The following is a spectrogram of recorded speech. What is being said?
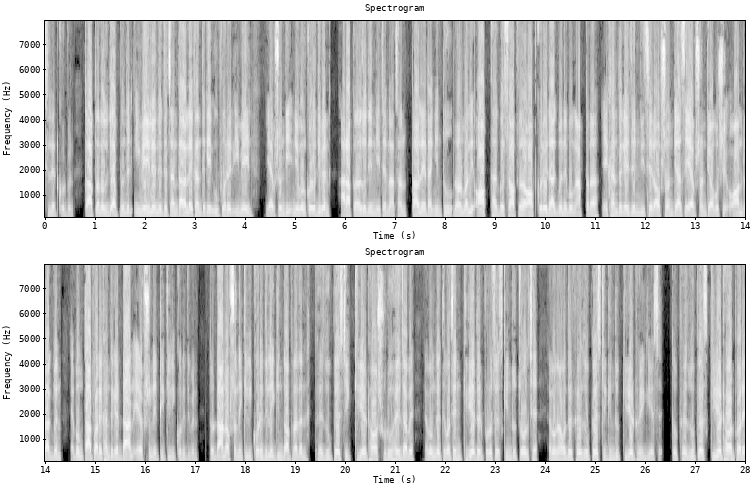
সিলেক্ট করবেন। তো আপনারা যদি আপনাদের ইমেইলে নিতে চান, তাহলে এখান থেকে উপরের ইমেইল এই অপশনটি ইনেবল করে দিবেন। আর আপনারা যদি নিতে না চান, তাহলে এটা কিন্তু নর্মালি অফ থাকবে সো আপনারা অফ করে রাখবেন এবং আপনারা এখান থেকে যে নিচের অপশনটি আছে, এই অপশনটি অবশ্যই অন রাখবেন এবং তারপর এখান থেকে ডান এই অপশনে ক্লিক করে দিবেন। তো ডান অপশনে ক্লিক করে দিলে কিন্তু আপনাদের ফেসবুক পেজটি ক্রিয়েট হওয়া শুরু হয়ে যাবে এবং দেখতে পাচ্ছেন ক্রিয়েটের প্রসেস কিন্তু চলছে এবং আমাদের ফেসবুক পেজটি কিন্তু ক্রিয়েট হয়ে গিয়েছে। তো ফেসবুক পেজ ক্রিয়েট হওয়ার পরে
